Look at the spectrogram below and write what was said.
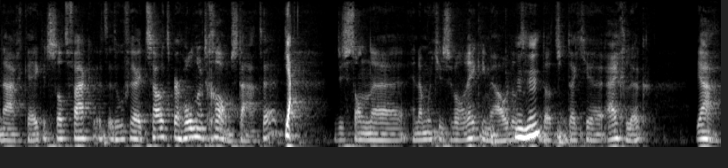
nagekeken. Dus dat vaak het, het hoeveelheid zout per 100 gram staat. Hè? ja, Dus dan, en dan moet je dus wel rekening mee houden dat, Mhm. dat, dat je eigenlijk, ja,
